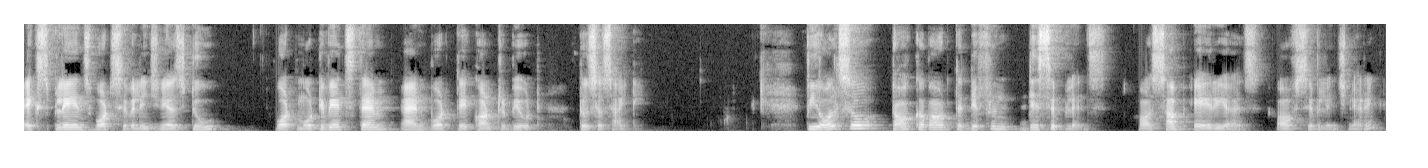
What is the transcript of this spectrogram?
explains what civil engineers do, what motivates them, and what they contribute to society. We also talk about the different disciplines or sub areas of civil engineering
